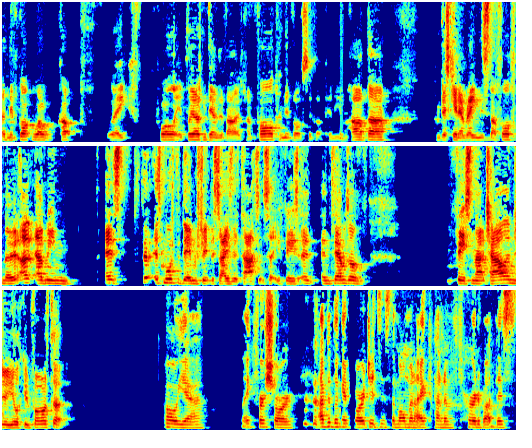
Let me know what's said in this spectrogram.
and they've got World Cup like quality players in terms of Alex van Popp, and they've also got Pernille Harder. I'm just kind of rounding stuff off now. I, I, mean, it's it's more to demonstrate the size of the task that City face. In, in terms of facing that challenge, are you looking forward to it? Oh yeah, like for sure. I've been looking forward to it since the moment I kind of heard about this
